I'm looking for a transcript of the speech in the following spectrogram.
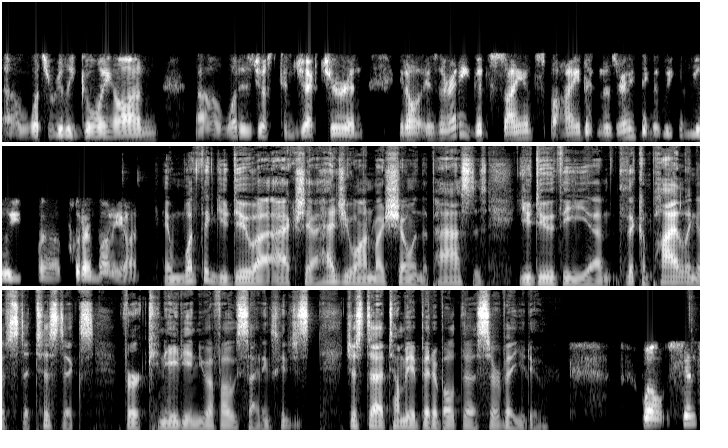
uh, what's really going on, uh, what is just conjecture, and you know, is there any good science behind it, and is there anything that we can really uh, put our money on? And one thing you do, I actually I had you on my show in the past, is you do the um, the compiling of statistics for Canadian UFO sightings. Can you just just uh, tell me a bit about the survey you do? Well, since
